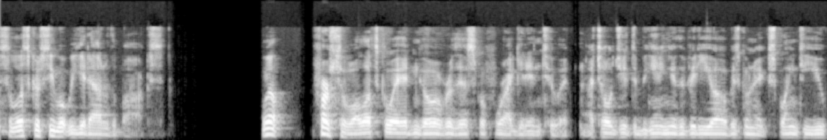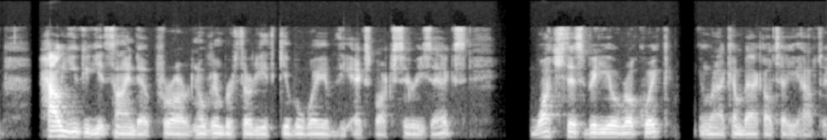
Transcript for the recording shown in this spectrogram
So let's go see what we get out of the box. Well, first of all, let's go ahead and go over this before I get into it. I told you at the beginning of the video I was going to explain to you how you could get signed up for our November 30th giveaway of the Xbox Series X. Watch this video real quick, and when I come back, I'll tell you how to.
